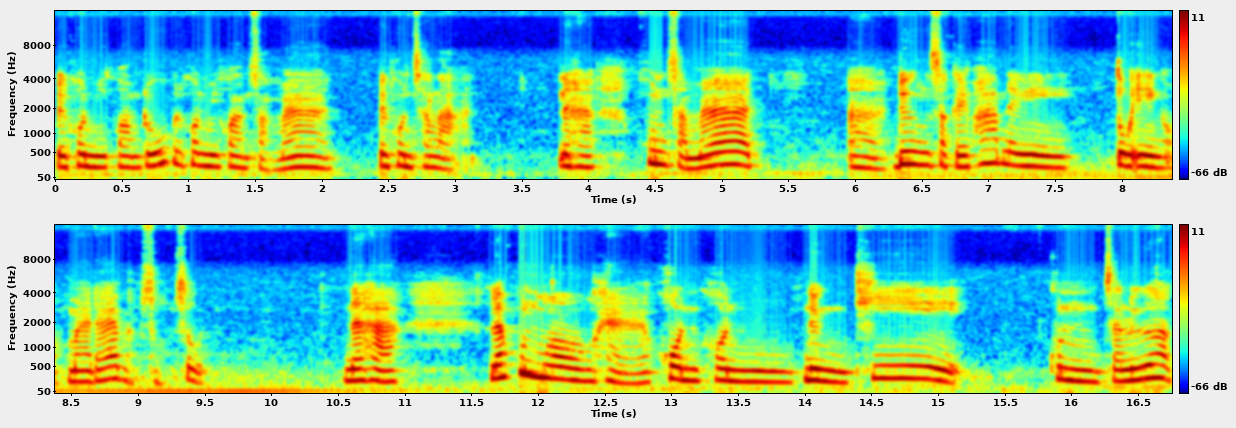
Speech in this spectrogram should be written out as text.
เป็นคนมีความรู้ เป็นคนมีความสามารถ เป็นคนฉลาดนะคะ คุณสามารถดึงศักยภาพในตัวเองออกมาได้แบบสูงสุดนะคะ แล้วคุณมองหาคนคนหนึ่งที่ คุณจะเลือก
